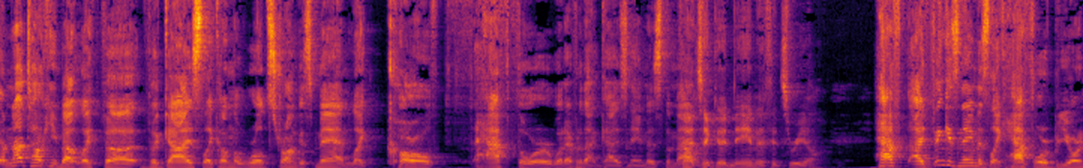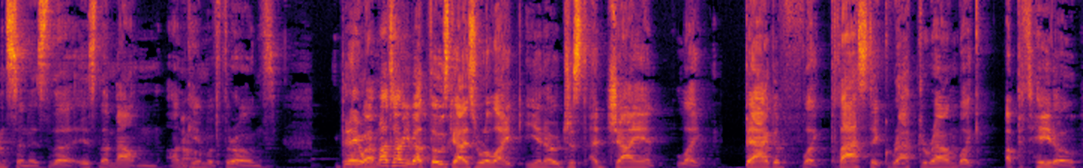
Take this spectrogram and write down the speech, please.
I'm not talking about like the the guys like on the World's Strongest Man, like Carl half Thor, or whatever that guy's name is, the mountain. That's a good name if it's real. Half. I think his name is like Halfor Bjornsson is the is the mountain on oh. Game of Thrones. But anyway, I'm not talking about those guys who are like you know just a giant like bag of like plastic wrapped around like a potato.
